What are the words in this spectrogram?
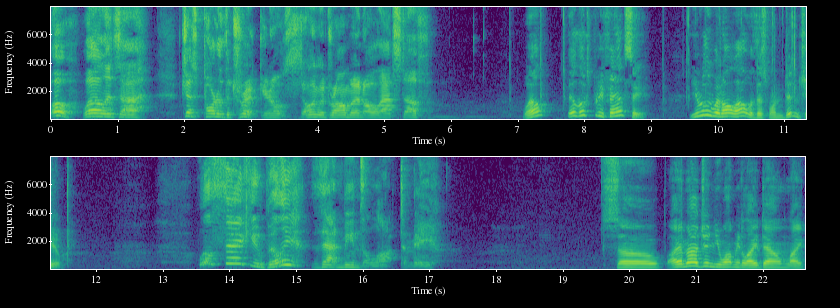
Oh, well, it's, uh, just part of the trick, you know, selling the drama and all that stuff. Well, it looks pretty fancy. You really went all out with this one, didn't you? Well, thank you, Billy. That means a lot to me. So, I imagine you want me to lie down like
